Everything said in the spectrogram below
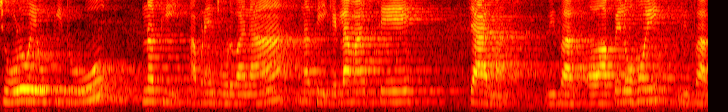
જોડો એવું કીધું નથી. આપણે જોડવાના નથી. કેટલા માર્ક્સ છે? ચાર માર્ક્સ વિભાગ અ આપેલો હોય, વિભાગ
